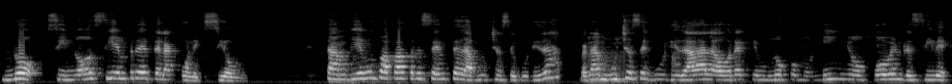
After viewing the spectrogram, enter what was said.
no, sino siempre desde la conexión. También un papá presente da mucha seguridad, ¿verdad? Mucha seguridad a la hora que uno como niño joven recibe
